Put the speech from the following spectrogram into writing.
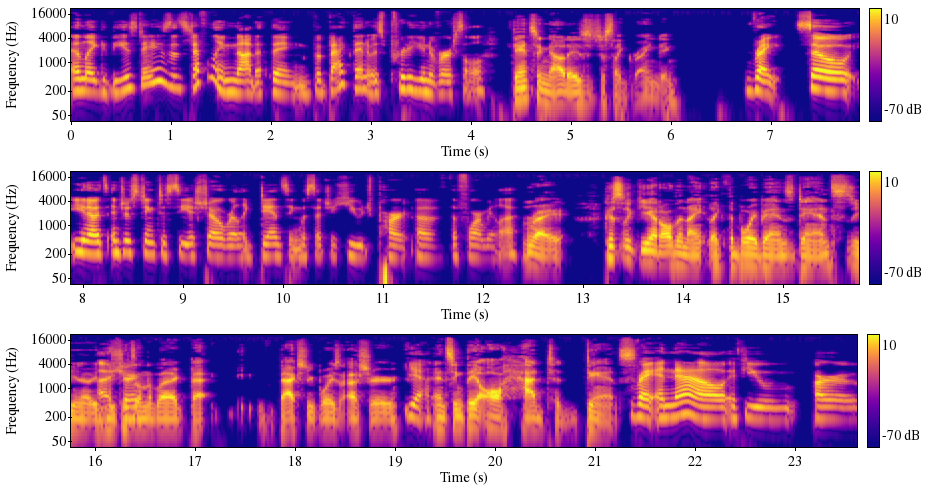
And like these days it's definitely not a thing, but back then it was pretty universal. Dancing nowadays is just like grinding. Right. So, you know, it's interesting to see a show where like dancing was such a huge part of the formula. Right. Because like you had all the night like the boy bands dance, you know, the kids on the black back Backstreet Boys, Usher, Yeah. NSYNC, they all had to dance. Right. And now, if you are,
